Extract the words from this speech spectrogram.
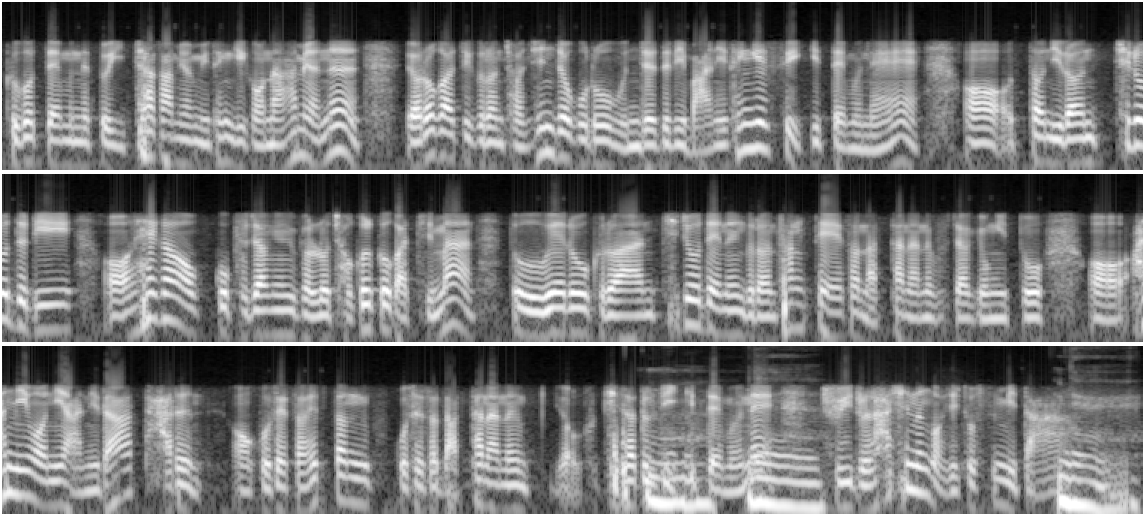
그것 때문에 또 2차 감염이 생기거나 하면은 여러 가지 그런 전신적으로 문제들이 많이 생길 수 있기 때문에 어, 어떤 이런 치료들이 어, 해가 없고 부작용이 별로 적을 것 같지만 또 의외로 그러한 치료되는 그런 상태에서 나타나는 부작용이 또 어, 한의원이 아니라 다른 어, 곳에서 했던 곳에서 나타나는 그 기사들도 음, 있기 때문에 네. 주의를 하시는 것이 좋습니다. 네.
